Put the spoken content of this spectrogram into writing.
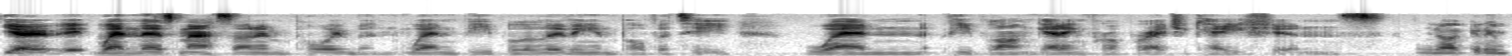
You know, it, when there's mass unemployment, when people are living in poverty, when people aren't getting proper educations. You're not getting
